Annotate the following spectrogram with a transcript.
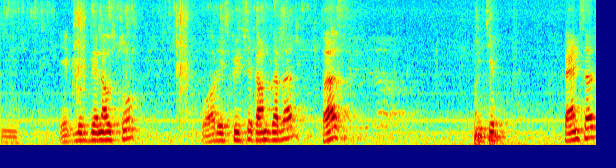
हम्म, एक लुक देना उसको। और स्पीड से काम कर रहा है। बस। नीचे पैन सर।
